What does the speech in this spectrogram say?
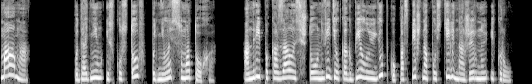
«Мама! Под одним из кустов поднялась суматоха. Анри показалось, что он видел, как белую юбку поспешно опустили на жирную икру.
